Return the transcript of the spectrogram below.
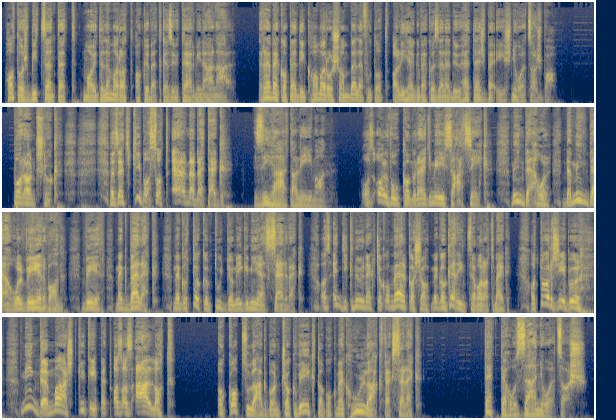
Hatos biccentett, majd lemaradt a következő terminálnál. Rebeka pedig hamarosan belefutott a lihegve közeledő hetesbe és nyolcasba. Parancsnok! Ez egy kibaszott elmebeteg! Zihált a Léman. Az alvókamra egy mészárszék. Mindenhol, de mindenhol vér van. Vér, meg belek, meg a tököm tudja még milyen szervek. Az egyik nőnek csak a melkasa, meg a gerince maradt meg. A törzséből minden mást kitépett az az állat. A kapszulákban csak végtagok meg hullák fekszenek. Tette hozzá nyolcas.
